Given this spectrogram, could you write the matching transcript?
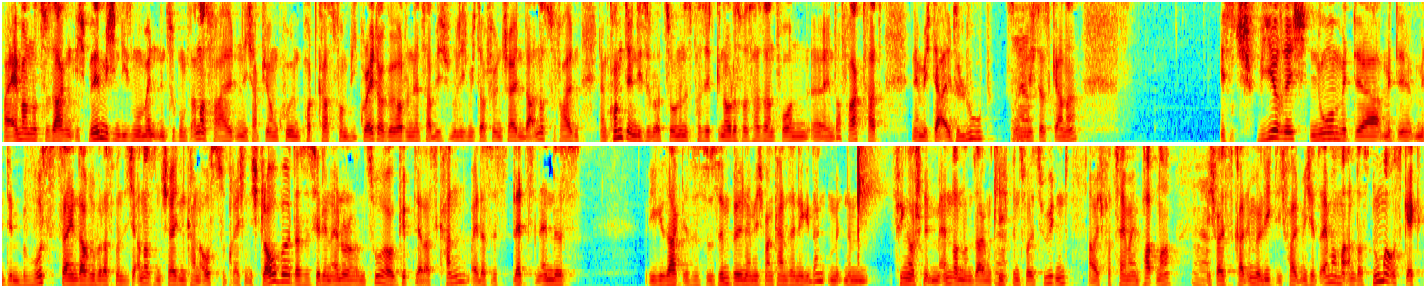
Weil einfach nur zu sagen, ich will mich in diesen Momenten in Zukunft anders verhalten, ich habe hier einen coolen Podcast von Be Greater gehört und jetzt ich, will ich mich dafür entscheiden, da anders zu verhalten, dann kommt ihr in die Situation und es passiert genau das, was Hassan vorhin äh, hinterfragt hat, nämlich der alte Loop, so ja. nenne ich das gerne. Ist schwierig, nur mit, der, mit, dem, mit dem Bewusstsein darüber, dass man sich anders entscheiden kann, auszubrechen. Ich glaube, dass es hier den einen oder anderen Zuhörer gibt, der das kann, weil das ist letzten Endes wie gesagt, es ist so simpel, nämlich man kann seine Gedanken mit einem Fingerschnippen ändern und sagen, okay, ja. ich bin zwar jetzt wütend, aber ich verzeihe meinem Partner. Ja. Ich weiß, es gerade immer liegt, ich verhalte mich jetzt einfach mal anders, nur mal aus Gag.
